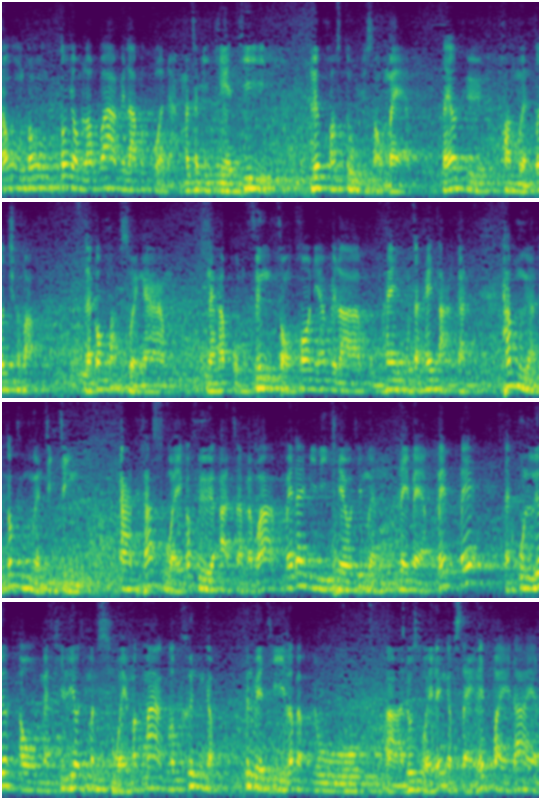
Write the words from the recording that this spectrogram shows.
ต้องต้องต้องยอมรับว่าเวลาประกวดอะมันจะมีเกณฑ์ที่เลือกคอสตูมอยู่สองแบบนั่นก็คือความเหมือนต้นฉบับ และก็ความสวยงามนะครับผมซึ่งสองข้อนี้เวลาผมให้ผมจะให้ต่างกัน ถ้าเหมือนก็คือเหมือนจริง อ่าแต่ถ้าสวยก็คืออาจจะแบบว่าไม่ได้มีดีเทลที่เหมือนในแบบเป๊ะๆแต่คุณเลือกเอาแมทเทียลที่มันสวยมากๆ แล้วขึ้นกับขึ้นเวทีแล้วแบบดูดูสวยเล่นกับแสงเล่นไฟได้อะไร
